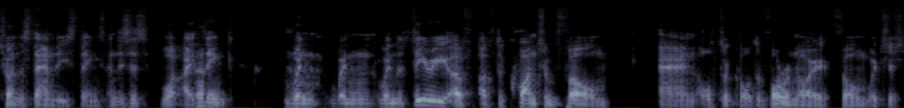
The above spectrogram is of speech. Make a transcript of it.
to understand these things. And this is what I think when when when the theory of of the quantum foam and also called the Voronoi foam, which is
